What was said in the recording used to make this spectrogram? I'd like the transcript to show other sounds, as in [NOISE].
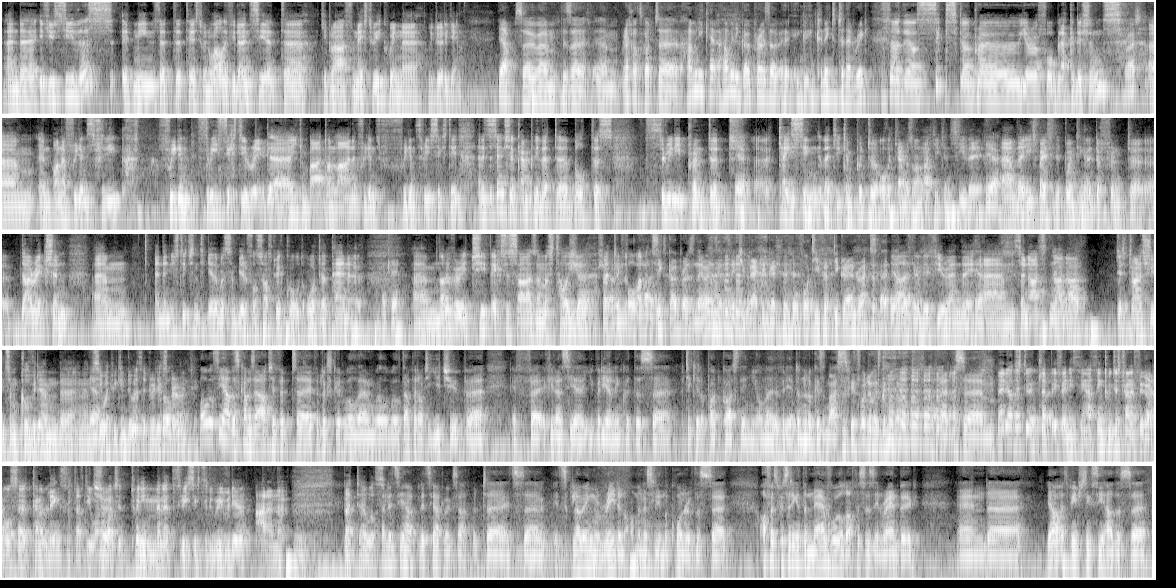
And uh, if you see this, it means that the test went well. If you don't see it, uh, keep an eye out for next week when uh, we do it again. Yeah, so um, there's a um, Richard's got uh, how many ca- how many GoPros are uh, connected to that rig? So there are six GoPro Hero 4 Black editions, Right. Um, and on a Freedom 3, Freedom 360 rig, uh, you can buy it online at Freedom Freedom 360, and it's essentially a company that uh, built this. 3D printed Yeah. uh, casing that you can put to all the cameras on, like you can see there. Yeah. Um, they're each basically pointing in a different uh, direction. Um, and then you stitch them together with some beautiful software called AutoPano. Okay, Um, not a very cheap exercise, I must tell you. sure. sure. But I mean, the four, quality, five, six GoPros in there? It's going to set you back a good [LAUGHS] 40, 50 grand, right? yeah, there's going to be a few around there. Um, so now, it's, no, now, just trying to shoot some cool video and, uh, and then Yeah. see what we can do with it. Really Cool. experimenting. Well, we'll see how this comes out. If it uh, if it looks good, we'll um, we'll we'll dump it onto YouTube. Uh, if uh, if you don't see a video link with this uh, particular podcast, then you'll know the video didn't look as [LAUGHS] nice as we thought it was going to look. but um, Maybe I'll just do a clip, if anything. I think we're just trying to figure Yeah. out also kind of length and stuff. Do you want Sure. to watch a 20 minute, 360 degree video? I don't know. But uh, we'll see. but let's see how let's see how it works out. But uh, it's uh, it's glowing red and ominously in the corner of this uh, office. We're sitting at the Nav World offices in Randburg, and uh, yeah, it's been interesting to see how this. Uh,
